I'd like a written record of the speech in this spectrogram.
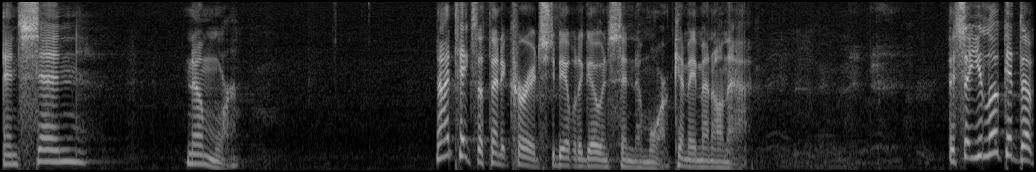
and sin no more. Now, it takes authentic courage to be able to go and sin no more. Can amen on that? So you look at the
